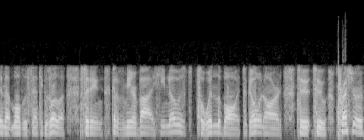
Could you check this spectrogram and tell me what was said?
in that mold with Santi Cazorla sitting kind of nearby, he knows to win the ball, to go in hard, to to pressure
